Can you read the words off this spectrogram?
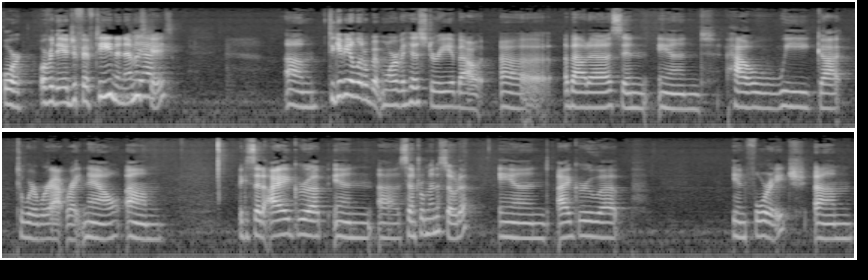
or over the age of 15 in Emma's Yeah. case. Um, to give you a little bit more of a history about uh, about us and and how we got to where we're at right now. Um, like I said, I grew up in uh, central Minnesota, and I grew up in 4-H. Um,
